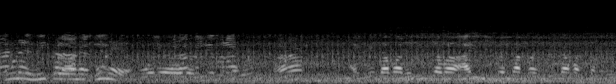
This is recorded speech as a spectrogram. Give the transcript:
પુણે નીકળવાને પુણે. હા. આ ને ગીતામાં, આ ને ગીતામાં તમે.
